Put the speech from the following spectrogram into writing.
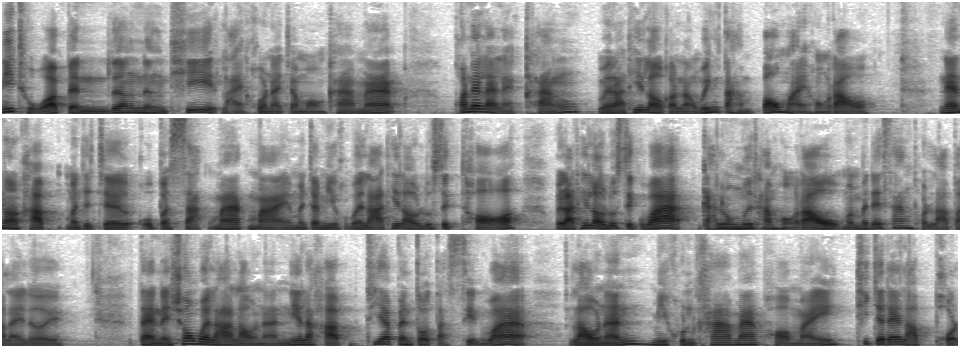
นี่ถือว่าเป็นเรื่องหนึ่งที่หลายคนอาจจะมองข้ามมาก เพราะในหลาย ๆ ครั้งเวลาที่เรากำลังวิ่งตามเป้าหมายของเรา แน่นอนครับ มันจะเจออุปสรรคมากมาย มันจะมีเวลาที่เรารู้สึกท้อ เวลาที่เรารู้สึกว่าการลงมือทำของเรา มันไม่ได้สร้างผลลัพธ์อะไรเลย แต่ในช่วงเวลาเหล่านั้นนี่แหละครับ ที่จะเป็นตัวตัดสินว่า เรานั้นมีคุณค่ามากพอไหม ที่จะได้รับผล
